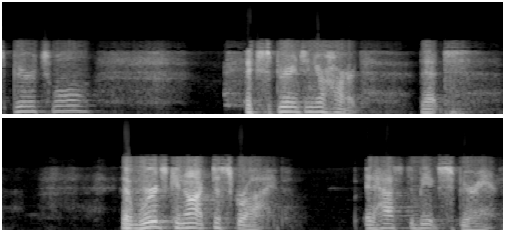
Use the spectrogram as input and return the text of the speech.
spiritual experience in your heart that, that words cannot describe. It has to be experienced.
